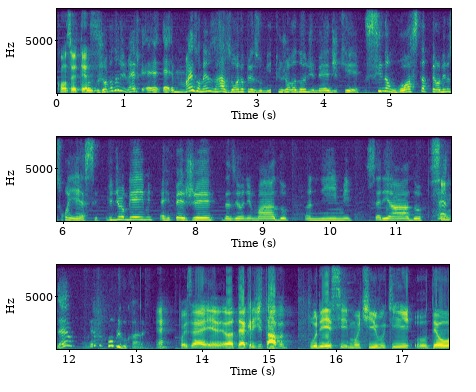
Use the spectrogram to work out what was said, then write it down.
Com certeza. O jogador de Magic é, é mais ou menos razoável presumir que o jogador de Magic, se não gosta, pelo menos conhece videogame, RPG, desenho animado, anime, seriado. Sim. É, é, é do público, cara. É, pois é, eu até acreditava por esse motivo que o teu,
